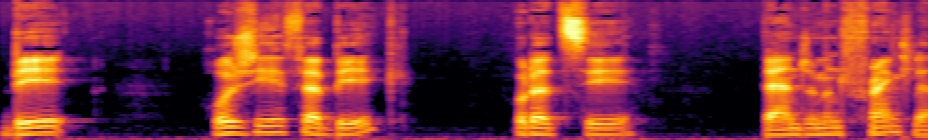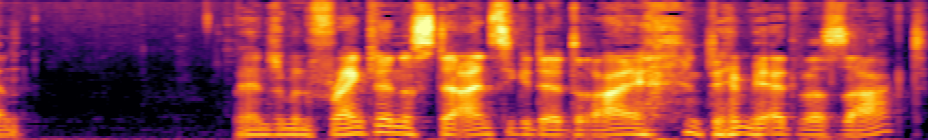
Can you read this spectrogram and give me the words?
B. Roger Verbeek oder C. Benjamin Franklin? Benjamin Franklin ist der einzige der drei, der mir etwas sagt.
